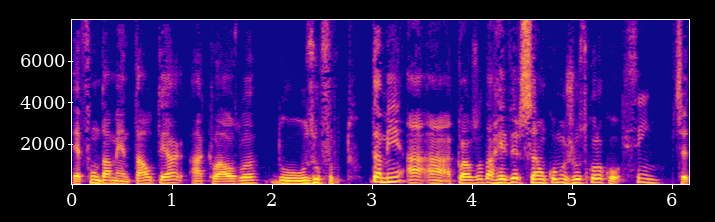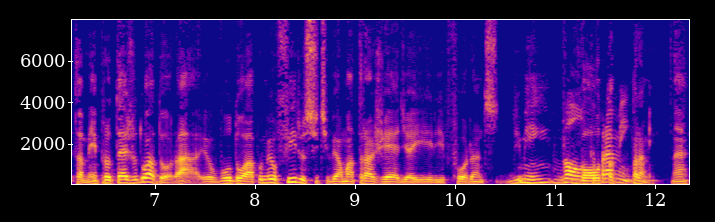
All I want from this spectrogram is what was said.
é fundamental ter a, a cláusula do usufruto. Também a, a, cláusula da reversão, como o Justo colocou. Sim. Você também protege o doador. Ah, eu vou doar para o meu filho, se tiver uma tragédia e ele for antes de mim, volta, volta para mim. mim né?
